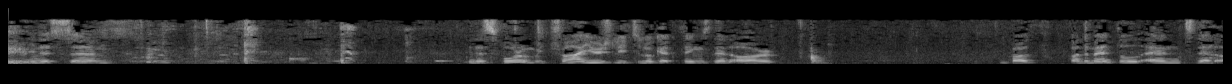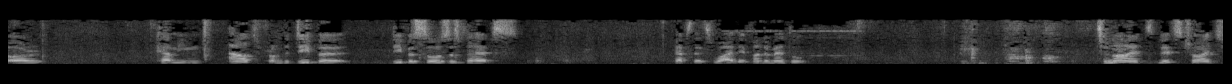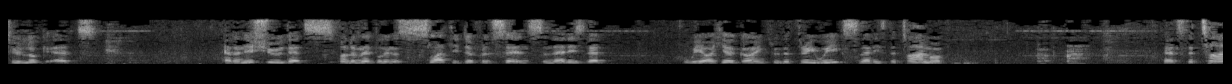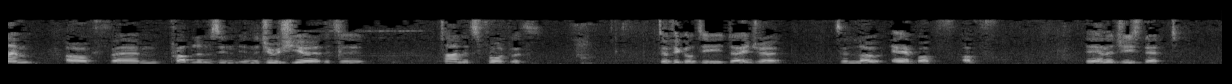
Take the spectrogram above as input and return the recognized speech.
in this um, in this forum, we try usually to look at things that are both fundamental and that are coming out from the deeper deeper sources, perhaps. Perhaps that's why they're fundamental. Tonight, let's try to look at at an issue that's fundamental in a slightly different sense, and that is that we are here going through the three weeks. That is the time of that's the time of um, problems in, in the Jewish year. That's a time that's fraught with difficulty, danger. It's a low ebb of, of the energies that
